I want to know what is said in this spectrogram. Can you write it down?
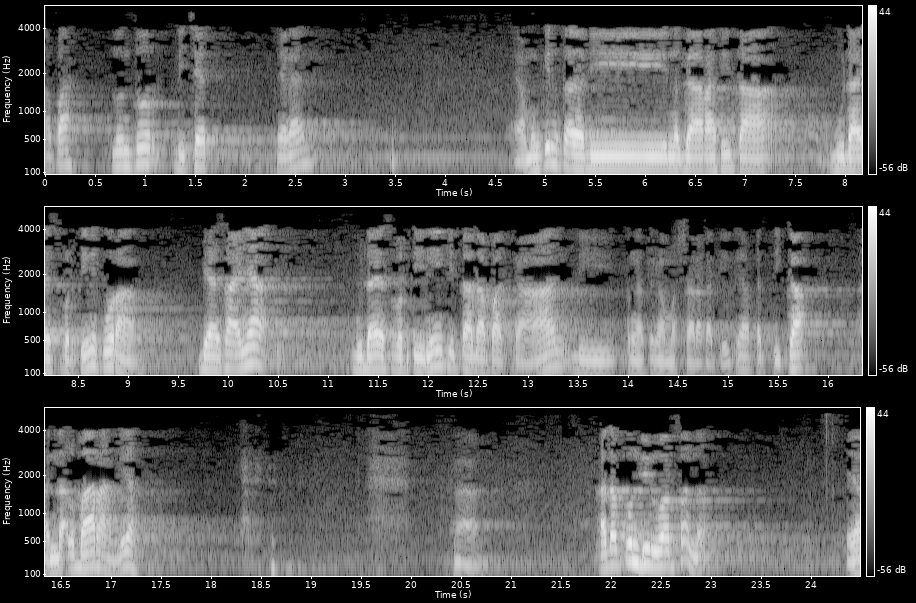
apa luntur dicat, ya kan? Ya mungkin kalau di negara kita budaya seperti ini kurang. Biasanya budaya seperti ini kita dapatkan di tengah-tengah masyarakat kita ketika hendak lebaran ya. Nah, adapun di luar sana ya,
